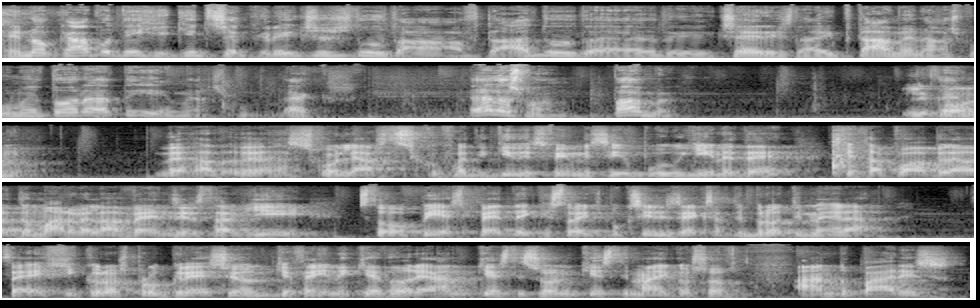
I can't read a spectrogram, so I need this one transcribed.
Ενώ κάποτε είχε εκεί τις εκρήξεις του, τα αυτά του, τα, τι- ξέρεις, τα υπτάμενα, ας πούμε. Τώρα τι είναι, ας πούμε. Εντάξει. Έλα πάντων, πάμε. Λοιπόν, δεν θα, δεν θα σχολιάσω τη συκοφαντική δυσφήμιση που γίνεται και θα πω απλά ότι το Marvel Avengers θα βγει στο PS5 και στο Xbox Series X από την πρώτη μέρα. Θα έχει cross progression και θα είναι και δωρεάν και στη Sony και στη Microsoft. Αν το πάρεις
